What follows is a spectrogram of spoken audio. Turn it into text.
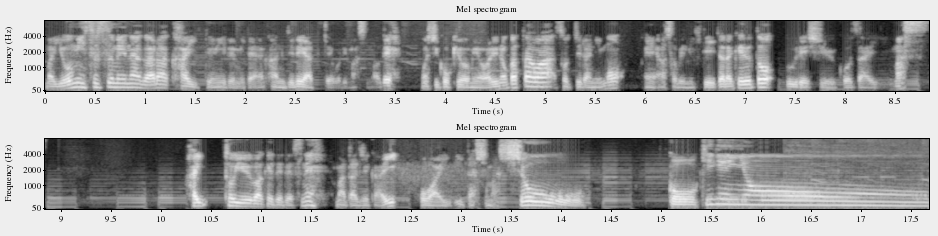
まあ、読み進めながら書いてみるみたいな感じでやっておりますので、もしご興味おありの方はそちらにも、え遊びに来ていただけると嬉しゅうございます。はい。というわけでですね、また次回お会いいたしましょう。ごきげんよう。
